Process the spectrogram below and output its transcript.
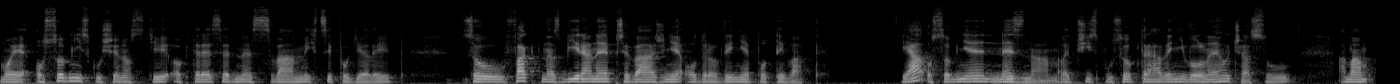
moje osobní zkušenosti, o které se dnes s vámi chci podělit, jsou fakt nazbírané převážně od rovině potyvat. Já osobně neznám lepší způsob trávení volného času a mám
